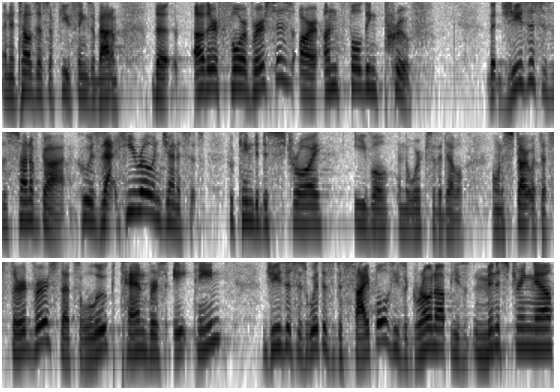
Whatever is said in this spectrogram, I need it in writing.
And it tells us a few things about him. The other four verses are unfolding proof that Jesus is the Son of God, who is that hero in Genesis who came to destroy evil and the works of the devil. I want to start with the third verse. That's Luke 10, verse 18. Jesus is with his disciples. He's a grown up, he's ministering now,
